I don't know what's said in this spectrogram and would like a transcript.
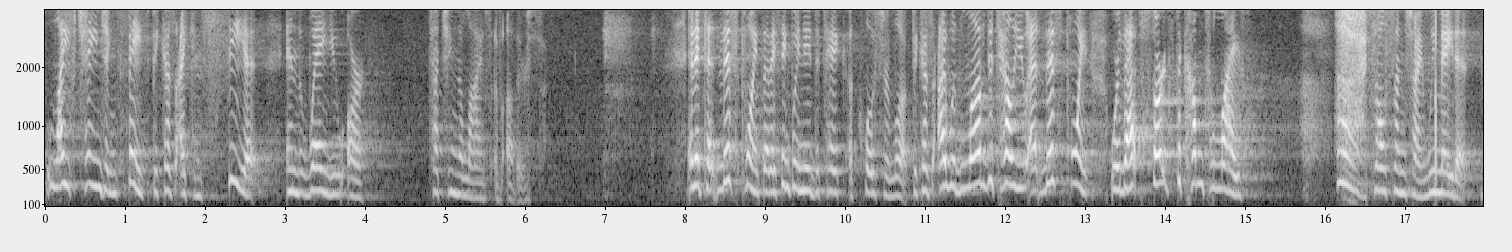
life changing faith because I can see it in the way you are touching the lives of others. And it's at this point that I think we need to take a closer look because I would love to tell you at this point where that starts to come to life ah, it's all sunshine. We made it.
